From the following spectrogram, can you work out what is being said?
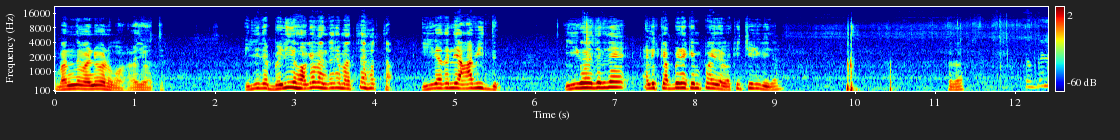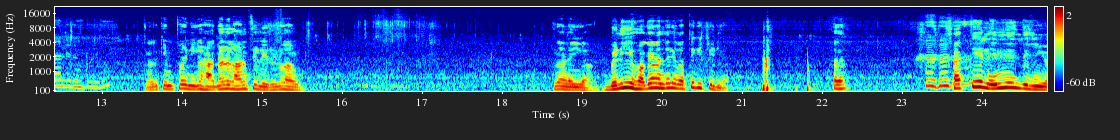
ಬಂದು ಮಣಿ ಮಾಡುವ ರಜೆ ಹೊತ್ತು ಇಲ್ಲಿಂದ ಬೆಳಿ ಹೊಗೆ ಬಂದರೆ ಮತ್ತೆ ಹೊತ್ತ. ಈಗ ಅದರಲ್ಲಿ ಆವಿದ್ದು. ಈಗ ಅದರದೇ ಅಲ್ಲಿ ಕಬ್ಬಿಣ ಕೆಂಪ ಇದಲ್ಲ ಕಿಚ್ಚಿಡಿಗಿದ. ಅದ ಕಬ್ಬಿನಲ್ಲಿ ಕೆಂಪಾಗಿ ಅದು ಕೆಂಪು ಈಗ ಹಗಲು ಕಾಣ್ತಿಲ್ಲ ಇರಲು ನೋಡ ಈಗ. ಬೆಳಿ ಹೊಗೆ ಬಂದರೆ ಮತ್ತೆ ಕಿಚ್ಚಿಡಿಯ ಸತ್ಯ ಇಲ್ಲ ಇನ್ನಿಲ್ಲ ಈಗ.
